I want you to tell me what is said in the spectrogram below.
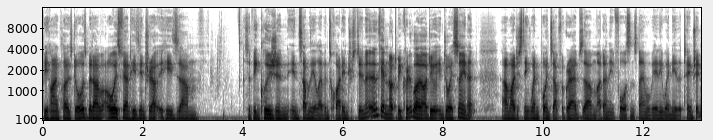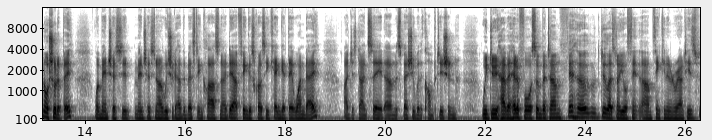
behind closed doors. But I've always found his intro his um sort of inclusion in some of the 11s quite interesting. And again, not to be critical, I, I do enjoy seeing it. Um, I just think when points up for grabs, um, I don't think Forson's name will be anywhere near the team sheet, nor should it be. When Manchester Manchester United, we should have the best in class, no doubt. Fingers crossed he can get there one day. I just don't see it, um, especially with the competition we do have ahead of Forson. But um, yeah, uh, do let us know your th- um, thinking around his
